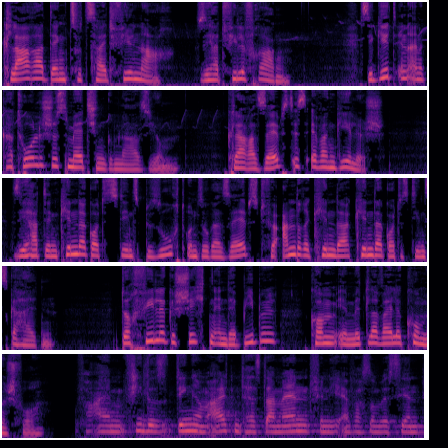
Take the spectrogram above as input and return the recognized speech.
Clara denkt zurzeit viel nach. Sie hat viele Fragen. Sie geht in ein katholisches Mädchengymnasium. Clara selbst ist evangelisch. Sie hat den Kindergottesdienst besucht und sogar selbst für andere Kinder Kindergottesdienst gehalten. Doch viele Geschichten in der Bibel kommen ihr mittlerweile komisch vor. Vor allem viele Dinge im Alten Testament finde ich einfach so ein bisschen,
